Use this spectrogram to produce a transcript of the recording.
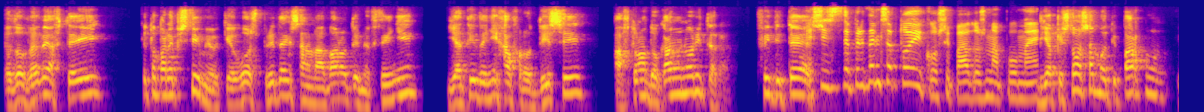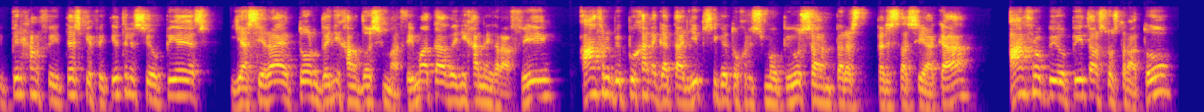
Εδώ βέβαια φταίει και το Πανεπιστήμιο. Και εγώ ως πρίτανη αναλαμβάνω την ευθύνη γιατί δεν είχα φροντίσει αυτό να το κάνω νωρίτερα φοιτητές. Εσείς είστε πρίτανη από το 20, πάντως να πούμε. Διαπιστώσαμε ότι υπάρχουν, υπήρχαν φοιτητές και φοιτήτρες οι οποίες για σειρά ετών δεν είχαν δώσει μαθήματα, δεν είχαν εγγραφεί. Άνθρωποι που είχαν εγκαταλείψει και το χρησιμοποιούσαν περιστασιακά. Άνθρωποι οι οποίοι ήταν στο στρατό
